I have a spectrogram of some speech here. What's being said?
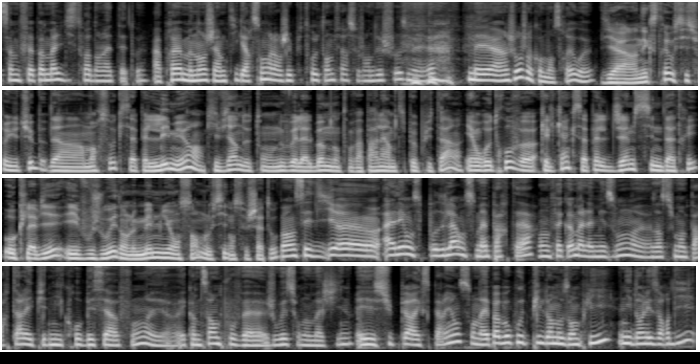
Ça me fait pas mal d'histoires dans la tête, ouais. Après, maintenant, j'ai un petit garçon, alors j'ai plus trop le temps de faire ce genre de choses, mais, mais un jour, je recommencerai, ouais. Il y a un extrait aussi sur YouTube d'un morceau qui s'appelle Les Murs, qui vient de ton nouvel album dont on va parler un petit peu plus tard. Et on retrouve euh, quelqu'un qui s'appelle James Sindatri au clavier et vous jouez dans le même lieu ensemble aussi dans ce château. Bon, on s'est dit, euh, allez, on se pose là, on se met par terre. On fait comme à la maison, euh, les instruments par terre, les pieds de micro baissés à fond. Et, euh, et comme ça, on pouvait jouer sur nos machines. Et super expérience. On n'avait pas beaucoup de piles dans nos amplis, ni dans les ordis.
